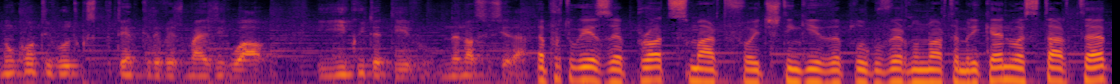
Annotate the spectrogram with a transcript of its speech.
num contributo que se pretende cada vez mais igual e equitativo na nossa sociedade. A portuguesa ProdSmart foi distinguida pelo governo norte-americano. A startup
